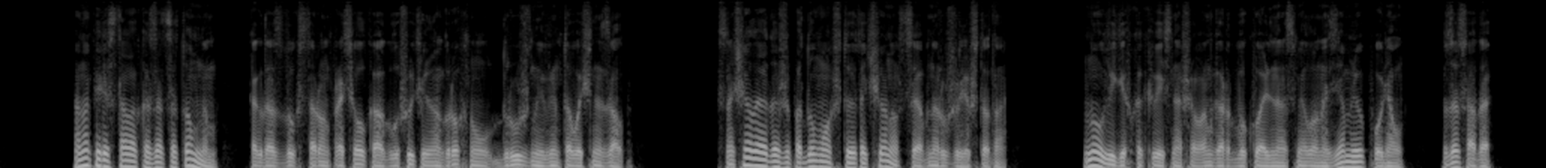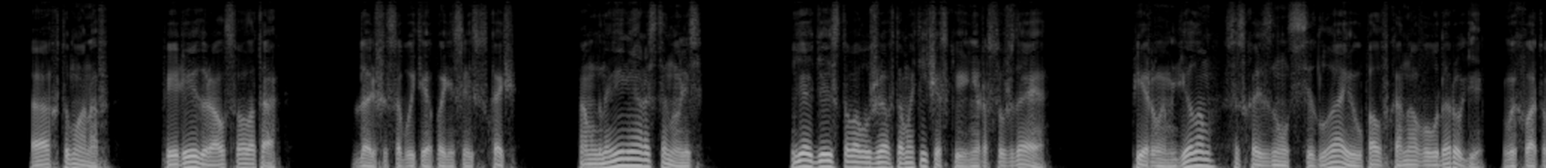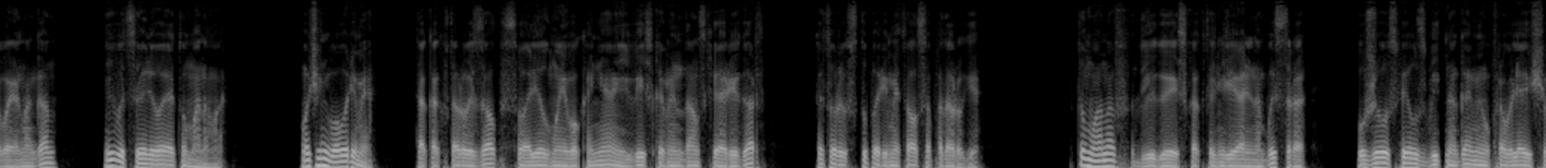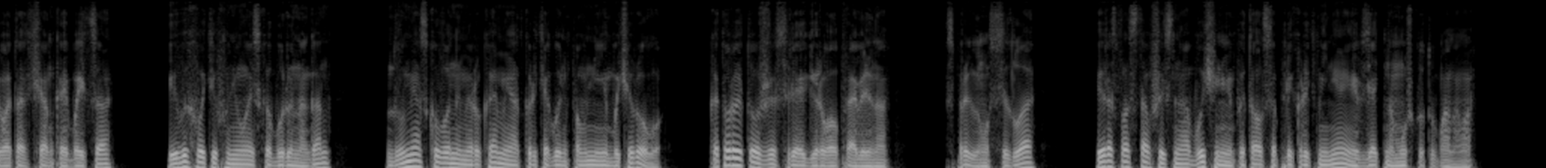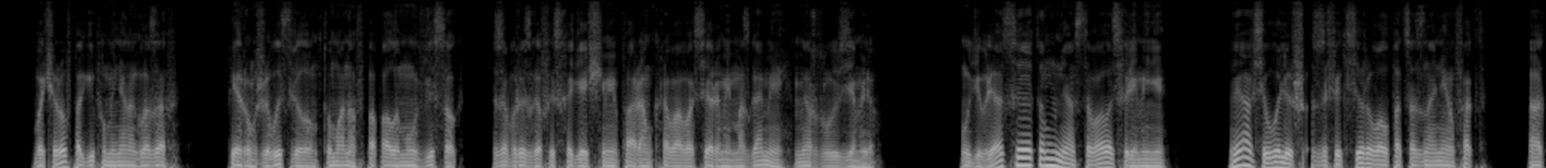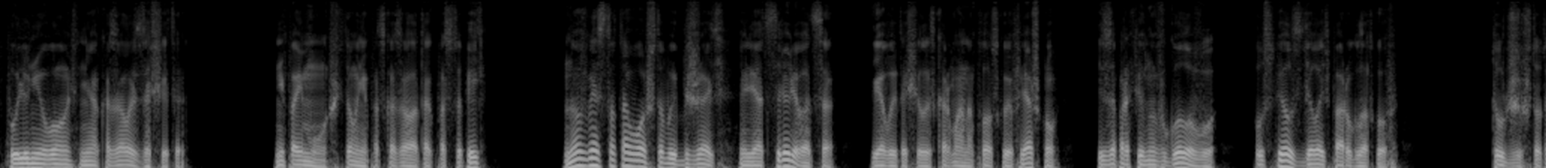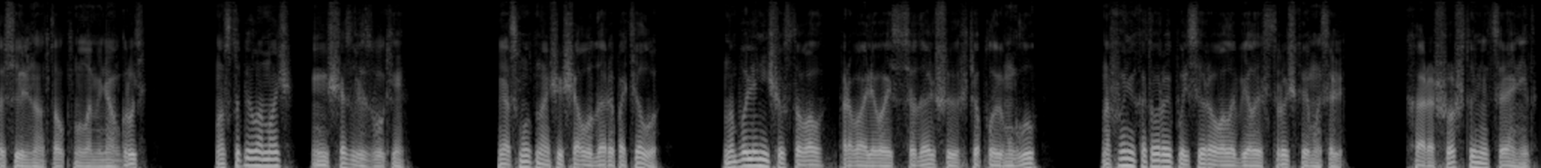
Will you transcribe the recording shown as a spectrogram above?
Оно перестало казаться томным, когда с двух сторон проселка оглушительно грохнул дружный винтовочный залп. Сначала я даже подумал, что это чоновцы обнаружили что-то, но, увидев, как весь наш авангард буквально смело на землю, понял. Засада. Ах, Туманов. Переиграл сволота. Дальше события понеслись вскачь, а мгновения растянулись. Я действовал уже автоматически, не рассуждая. Первым делом соскользнул с седла и упал в канаву у дороги, выхватывая наган и выцеливая Туманова. Очень вовремя, так как второй залп свалил моего коня и весь комендантский оригард который в ступоре метался по дороге. Туманов, двигаясь как-то нереально быстро, уже успел сбить ногами управляющего тачанкой бойца и, выхватив у него из кобуры наган, двумя скованными руками открыть огонь по мне и Бочарову, который тоже среагировал правильно, спрыгнул с седла и, распластавшись на обочине, пытался прикрыть меня и взять на мушку Туманова. Бочаров погиб у меня на глазах. Первым же выстрелом Туманов попал ему в висок, забрызгав исходящими паром кроваво-серыми мозгами мерзлую землю. Удивляться этому не оставалось времени. Я всего лишь зафиксировал подсознанием факт, а от пуль у него не оказалось защиты. Не пойму, что мне подсказало так поступить, но вместо того, чтобы бежать или отстреливаться, я вытащил из кармана плоскую фляжку и, запрокинув голову, успел сделать пару глотков. Тут же что-то сильно толкнуло меня в грудь, Наступила ночь, и исчезли звуки. Я смутно ощущал удары по телу, но боли не чувствовал, проваливаясь все дальше в теплую мглу, на фоне которой пульсировала белой строчкой мысль «Хорошо, что не цианид».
